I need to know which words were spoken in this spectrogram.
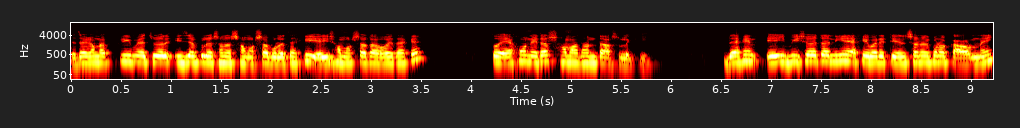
যেটাকে আমরা প্রি ম্যাচুয়ার ইজাকুলেশনের সমস্যা বলে থাকি, এই সমস্যাটা হয়ে থাকে। তো এখন এটার সমাধানটা আসলে কি? দেখেন, এই বিষয়টা নিয়ে একেবারে টেনশনের কোনো কারণ নেই।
